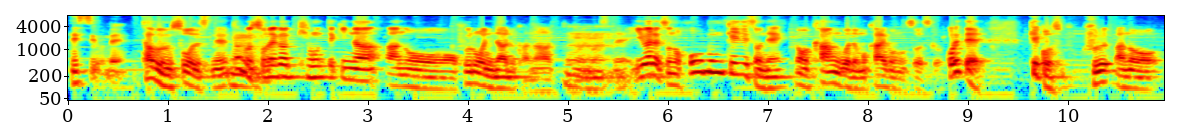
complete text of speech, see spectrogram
ですよね。多分そうですね。多分それが基本的な、あのフローになるかなと思いますね。いわゆるその訪問系ですよね。看護でも介護もそうですけど、これって結構ふあの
